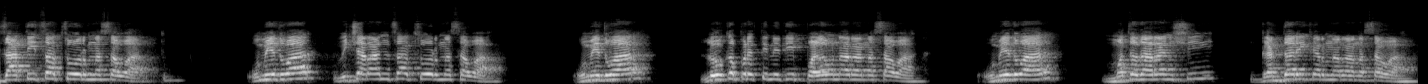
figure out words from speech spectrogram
जातीचा चोर नसावा. उमेदवार विचारांचा चोर नसावा. उमेदवार लोकप्रतिनिधी पळवणारा नसावा. उमेदवार मतदारांशी गद्दारी करणारा नसावा.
